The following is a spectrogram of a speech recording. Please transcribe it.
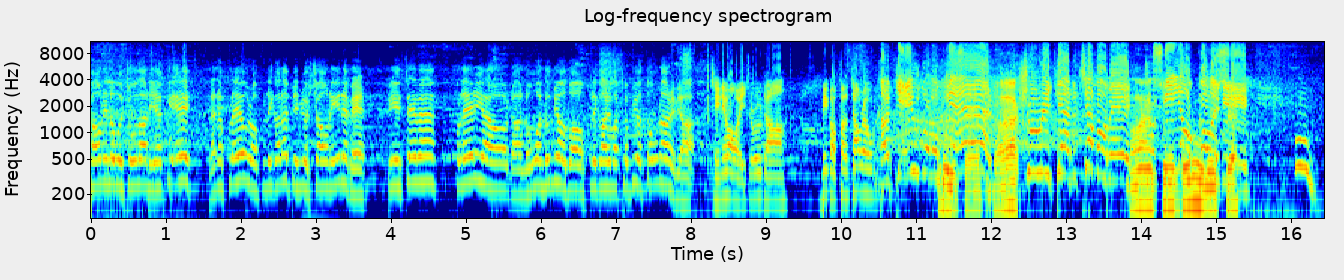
ထောင်းနေလို့ကြိုးစားနေရ KA လန်န flare ကိုတော့ flicker နဲ့ပြင်ပြီးတော့ရှောင်းနေနေပဲ P7 flare တွေကတော့ဒါလုံးဝလွတ်မြောက်သွားအောင် flicker တွေမှာထပ်ပြီးတော့သုံးထားတယ်ဗျချိန်နေပါပဲကျွန်တော်တို့ဒါ make up first down round ခါလည်းပြေးယူတော့လို့ပြန် back Shuriken တစ်ချက်ပါပဲအာကျွန်တော်တီးရောက်ကောက်လိုက်ပြီ here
